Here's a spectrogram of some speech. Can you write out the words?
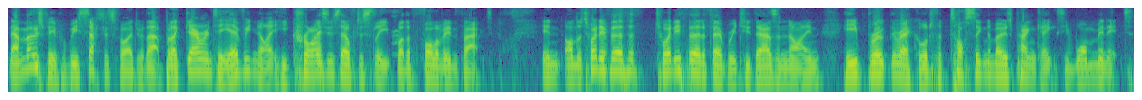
Now, most people will be satisfied with that, but I guarantee every night he cries himself to sleep by the following fact. In, on the 23rd of, 23rd of February 2009, he broke the record for tossing the most pancakes in one minute.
